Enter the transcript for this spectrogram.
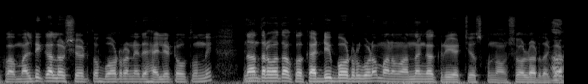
ఒక మల్టీ కలర్ షేడ్తో బోర్డర్ అనేది హైలైట్ అవుతుంది. దాని తర్వాత ఒక కడ్డీ బోర్డర్ కూడా మనం అందంగా క్రియేట్ చేసుకున్నాం షోల్డర్ దగ్గర.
